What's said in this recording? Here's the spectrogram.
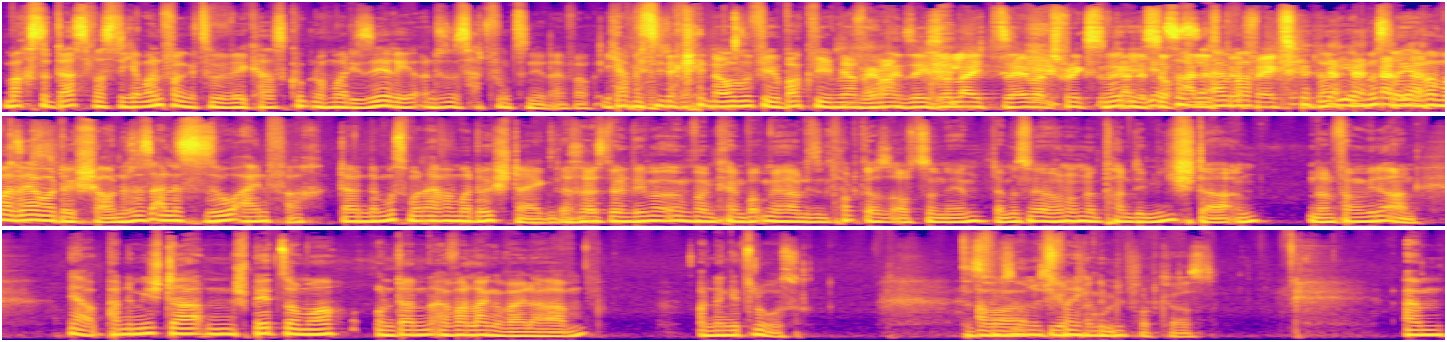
machst du das, was dich am Anfang dazu bewegt hast, guck nochmal die Serie. Und es hat funktioniert einfach. Ich habe jetzt wieder genauso viel Bock wie im Wenn Januar. man sich so leicht selber tricksen kann, ist doch alles einfach, perfekt. Leute, ihr müsst euch einfach mal selber durchschauen. Das ist alles so einfach. Da, da muss man einfach mal durchsteigen. Das heißt, wenn wir mal irgendwann keinen Bock mehr haben, diesen Podcast aufzunehmen, dann müssen wir einfach noch eine Pandemie starten und dann fangen wir wieder an. Ja, Pandemie starten, Spätsommer und dann einfach Langeweile haben. Und dann geht's los. Das ist Aber wie so ein richtiger. Pandemie-Podcast. Ähm,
